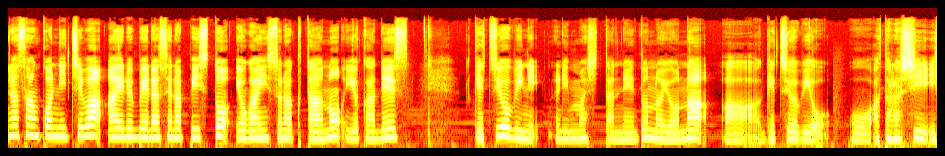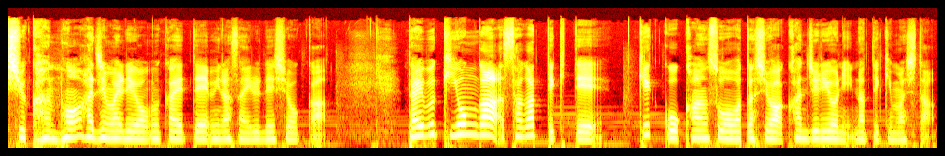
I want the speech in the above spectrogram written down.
皆さんこんにちは。アイルベラセラピストヨガインストラクターのゆかです。月曜日になりましたね。どのようなあ月曜日を新しい1週間の 始まりを迎えて皆さんいるでしょうか。だいぶ気温が下がってきて結構乾燥を私は感じるようになってきました。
